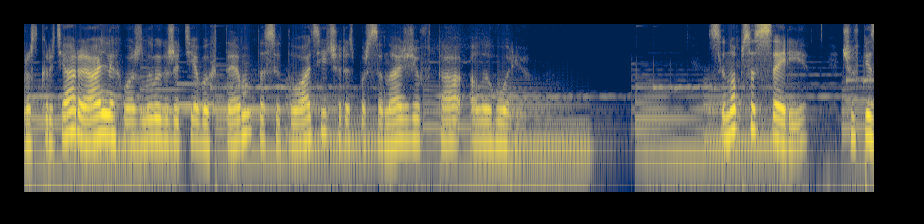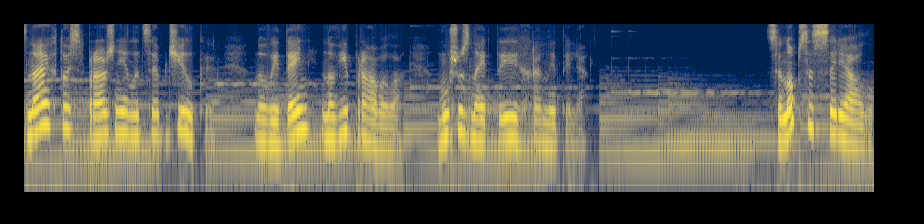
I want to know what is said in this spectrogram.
розкриття реальних важливих життєвих тем та ситуацій через персонажів та алегорію. Синопсис серії. Чи впізнає хтось справжнє лице бджілки? Новий день, нові правила. Мушу знайти хранителя. Синопсис серіалу.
